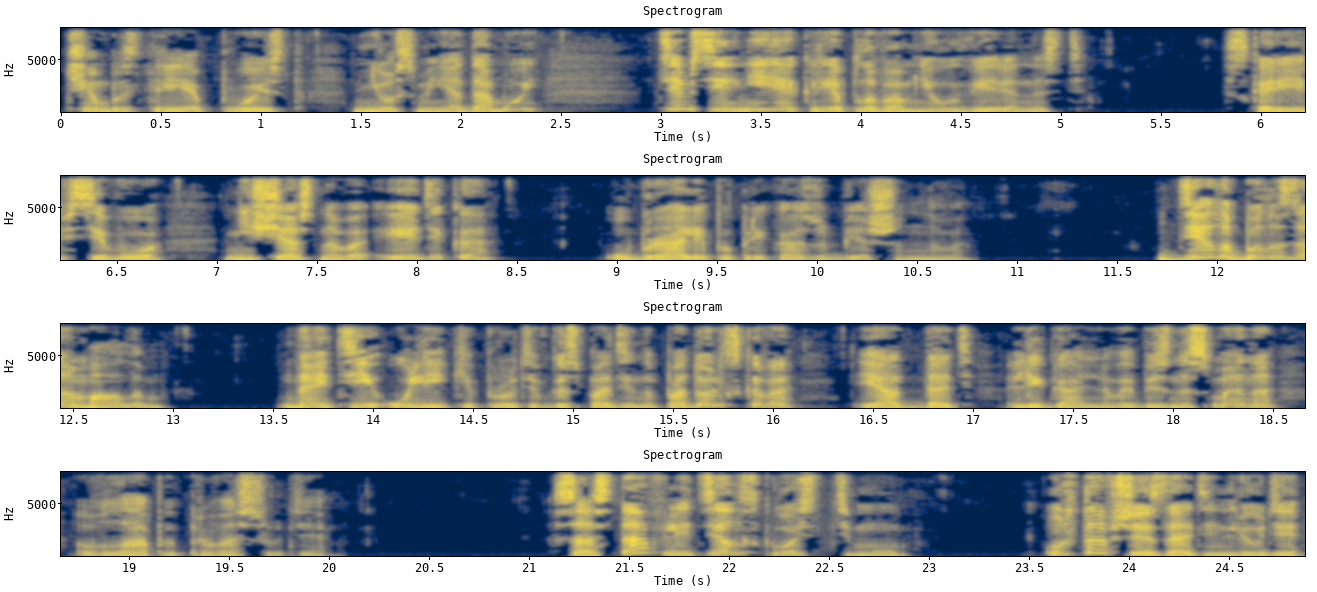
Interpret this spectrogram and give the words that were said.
Чем быстрее поезд нес меня домой, тем сильнее крепла во мне уверенность. Скорее всего, несчастного Эдика убрали по приказу Бешенного. Дело было за малым — найти улики против господина Подольского и отдать легального бизнесмена в лапы правосудия. Состав летел сквозь тьму. Уставшие за день люди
